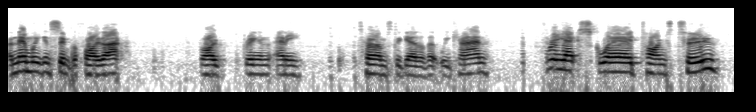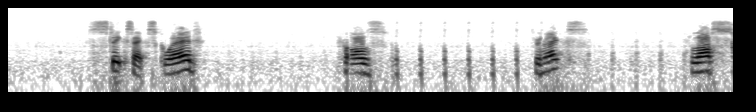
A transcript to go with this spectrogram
And then we can simplify that by bringing any terms together that we can. 3x squared times 2, 6x squared, cos 2x, plus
